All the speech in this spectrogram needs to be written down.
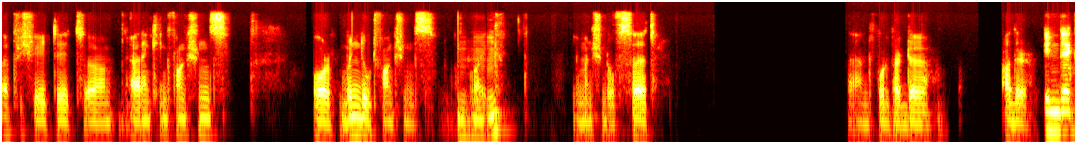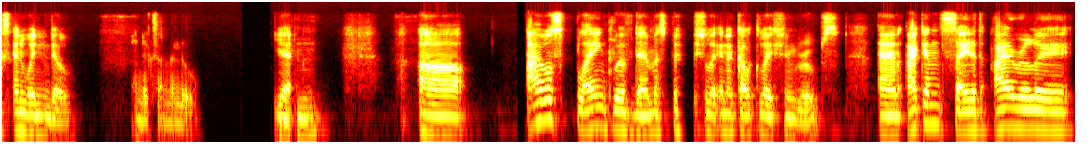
appreciated um, ranking functions or windowed functions, like Mhm. you mentioned offset. And what were the other Index and window. index and window? Yeah. Mhm. Uh, I was playing with them, especially in the calculation groups, and I can say that I really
